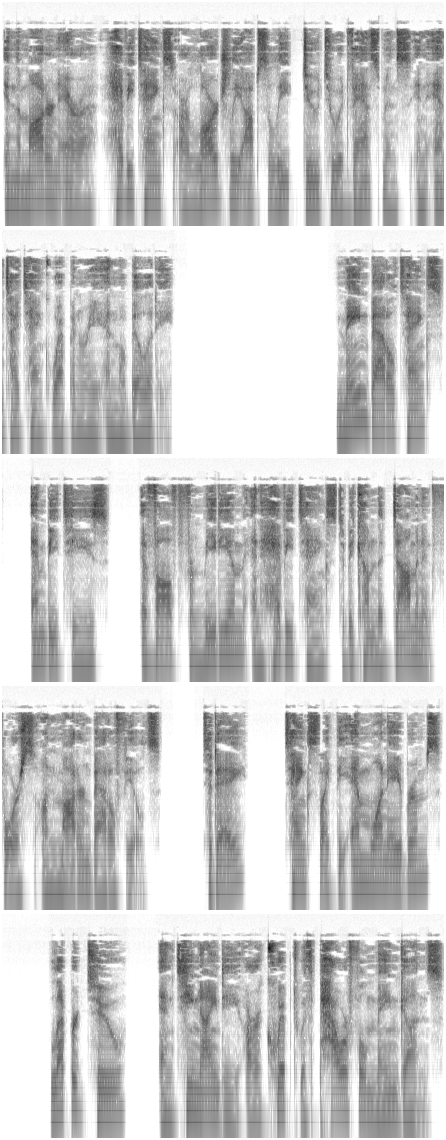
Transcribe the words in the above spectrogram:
In the modern era, heavy tanks are largely obsolete due to advancements in anti-tank weaponry and mobility. Main battle tanks, MBTs, evolved from medium and heavy tanks to become the dominant force on modern battlefields. Today, tanks like the M1 Abrams, Leopard 2, and T-90 are equipped with powerful main guns,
